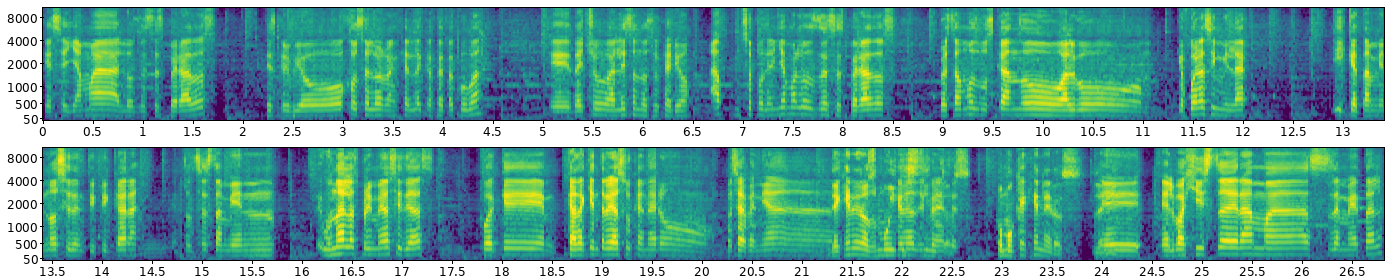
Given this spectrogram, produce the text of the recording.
que se llama Los Desesperados, que escribió José Lorangel de Café Tacuba. Eh, de hecho, Alison nos sugirió, ah, se podrían llamar Los Desesperados, pero estamos buscando algo que fuera similar y que también nos identificara. Entonces también una de las primeras ideas fue que cada quien traía su género, o sea, venía... De géneros muy Géneros distintos. diferentes. ¿Cómo qué géneros? Eh, el bajista era más de metal,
